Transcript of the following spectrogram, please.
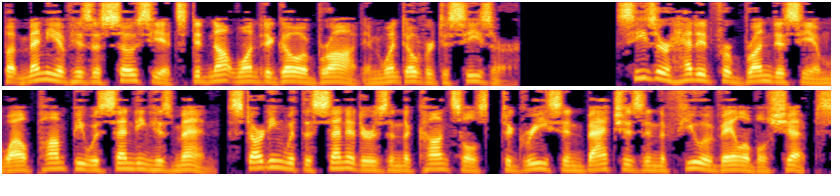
but many of his associates did not want to go abroad and went over to Caesar. Caesar headed for Brundisium while Pompey was sending his men, starting with the senators and the consuls, to Greece in batches in the few available ships.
